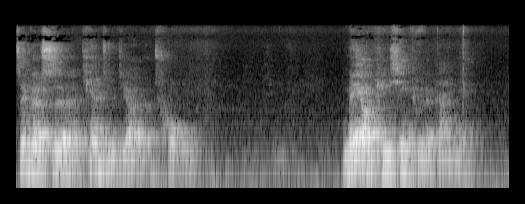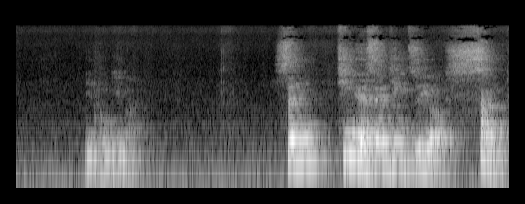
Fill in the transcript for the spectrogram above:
这个是天主教的错误，没有平信徒的概念，你同意吗？圣新约圣经只有圣徒，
